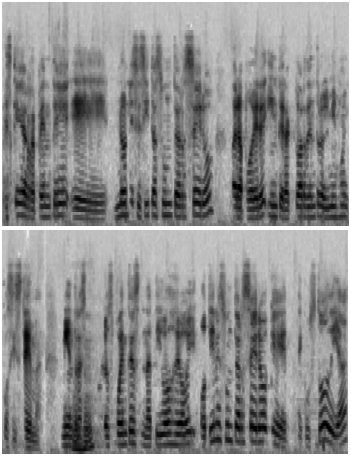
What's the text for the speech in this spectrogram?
es que de repente eh, no necesitas un tercero para poder interactuar dentro del mismo ecosistema. Mientras los puentes nativos de hoy o tienes un tercero que te custodia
